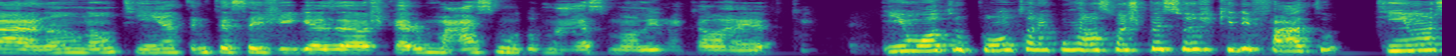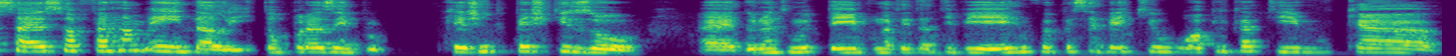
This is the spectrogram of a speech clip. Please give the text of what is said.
Cara, não, não tinha 36 gigas, eu acho que era o máximo do máximo ali naquela época. E um outro ponto era com relação às pessoas que, de fato, tinham acesso à ferramenta ali. Então, por exemplo, o que a gente pesquisou é, durante muito tempo na tentativa e erro foi perceber que o aplicativo que a,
